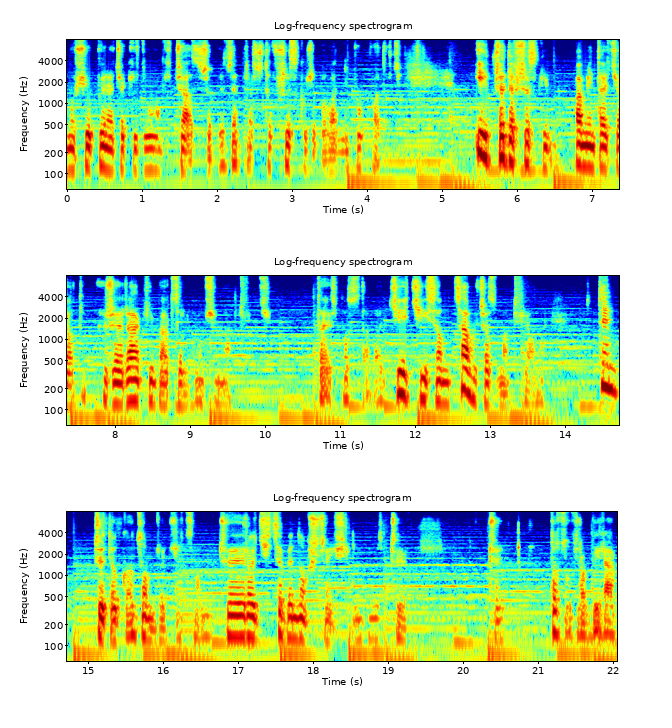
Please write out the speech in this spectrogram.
musi upłynąć jakiś długi czas, żeby zebrać to wszystko, żeby ładnie poukładać. I przede wszystkim pamiętajcie o tym, że raki bardzo lubią się martwić. To jest podstawa. Dzieci są cały czas zmartwione tym, czy dogodzą rodzicom, czy rodzice będą szczęśliwi, czy, czy to, co zrobi rak,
